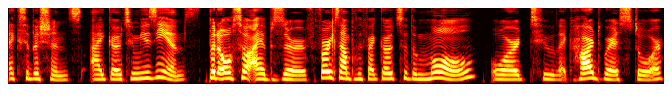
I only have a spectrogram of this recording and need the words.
exhibitions. I go to museums, but also I observe. For example, if I go to the mall or to like hardware store,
